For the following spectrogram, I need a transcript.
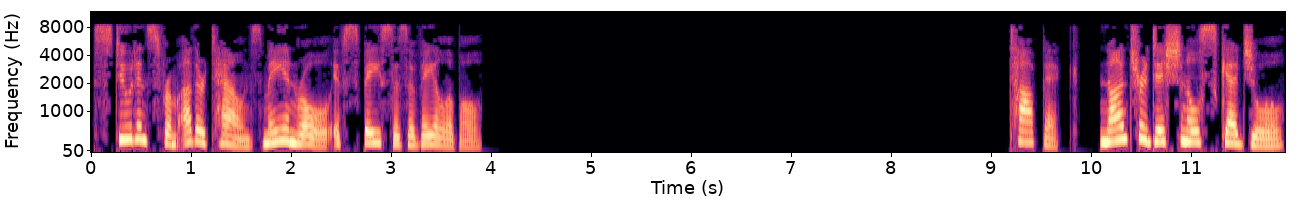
Students from other towns may enroll if space is available. Topic: Non-traditional schedule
